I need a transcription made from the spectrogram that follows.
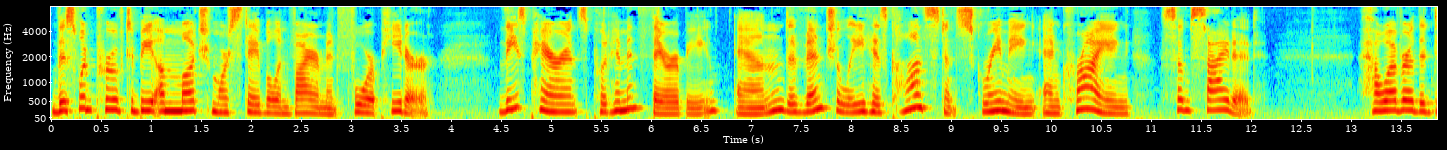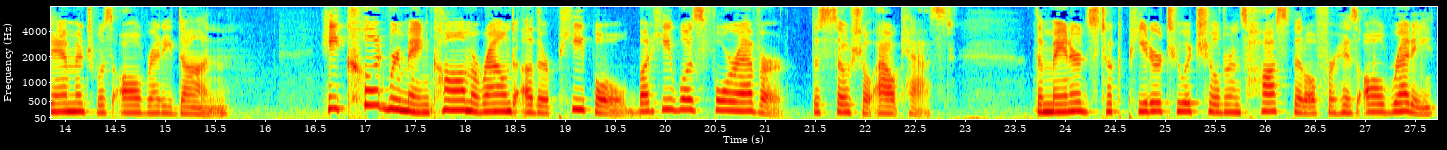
This would prove to be a much more stable environment for Peter. These parents put him in therapy, and eventually his constant screaming and crying subsided. However, the damage was already done. He could remain calm around other people, but he was forever the social outcast. The Maynards took Peter to a children's hospital for his already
